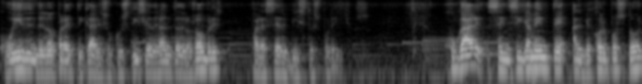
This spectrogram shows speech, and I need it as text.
Cuiden de no practicar su justicia delante de los hombres para ser vistos por ellos. Jugar sencillamente al mejor postor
